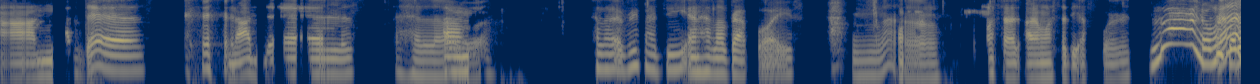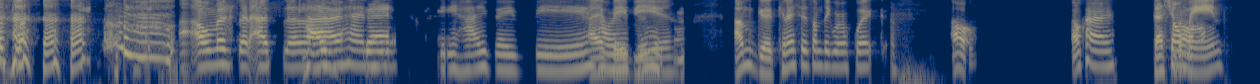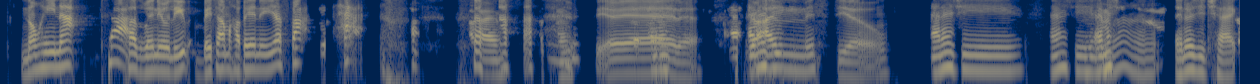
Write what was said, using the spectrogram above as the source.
Um, not this. Not this. Hello. Um, hello everybody, and hello Brat Boys. Mwah. I said I almost said the F word. I almost said. I almost said Hi, Asala, honey. baby. Hi, baby. Hi, How baby. I'm good. Can I say something real quick? Oh, okay. That's your on. man. No, he not. Cause when you leave, bitch, I'm hopping in your spot. Ha. Okay. Okay. Period. Girl, I Energy, missed you. energy, energy. I missed you. Energy check.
